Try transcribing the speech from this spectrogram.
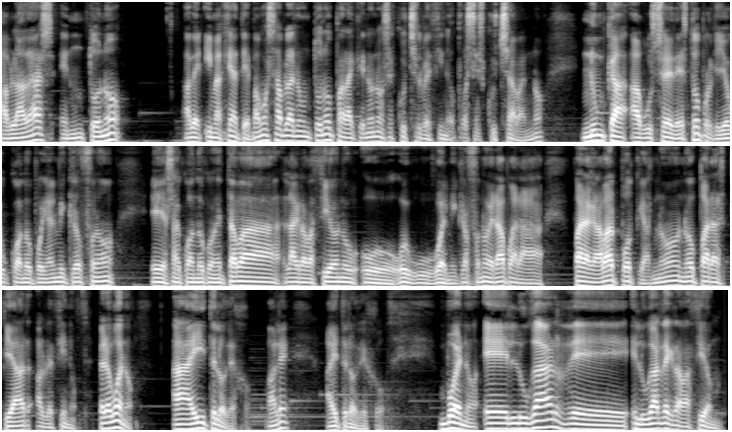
habladas en un tono a ver, imagínate, vamos a hablar en un tono para que no nos escuche el vecino. Pues escuchaban, ¿no? Nunca abusé de esto porque yo cuando ponía el micrófono, eh, o sea, cuando conectaba la grabación o, el micrófono era para, para grabar podcast, ¿no? No para espiar al vecino. Pero bueno, ahí te lo dejo, ¿vale? Ahí te lo dejo. Bueno, el lugar de, el lugar de grabación.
